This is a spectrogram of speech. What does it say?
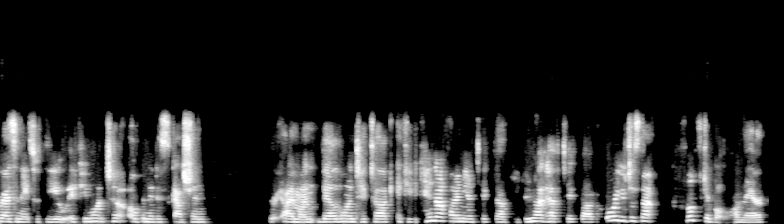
resonates with you. If you want to open a discussion, I'm on, available on TikTok. If you cannot find me on TikTok, you do not have TikTok, or you're just not comfortable on there,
